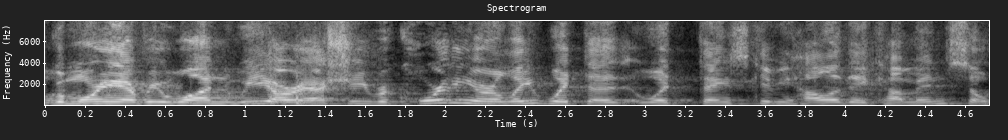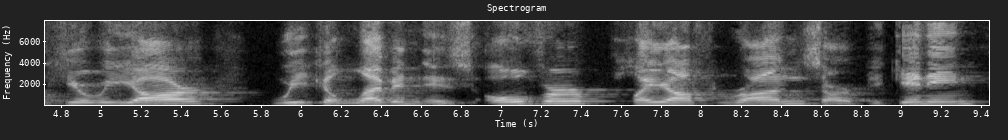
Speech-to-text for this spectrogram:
good morning, everyone. We are actually recording early with the with Thanksgiving holiday coming, so here we are. Week 11 is over. Playoff runs are beginning.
